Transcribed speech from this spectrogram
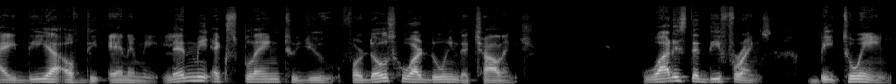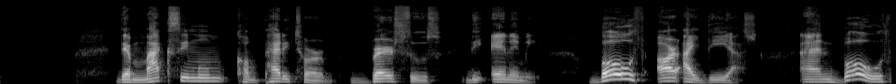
idea of the enemy, let me explain to you, for those who are doing the challenge, what is the difference between the maximum competitor versus the enemy? Both are ideas, and both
